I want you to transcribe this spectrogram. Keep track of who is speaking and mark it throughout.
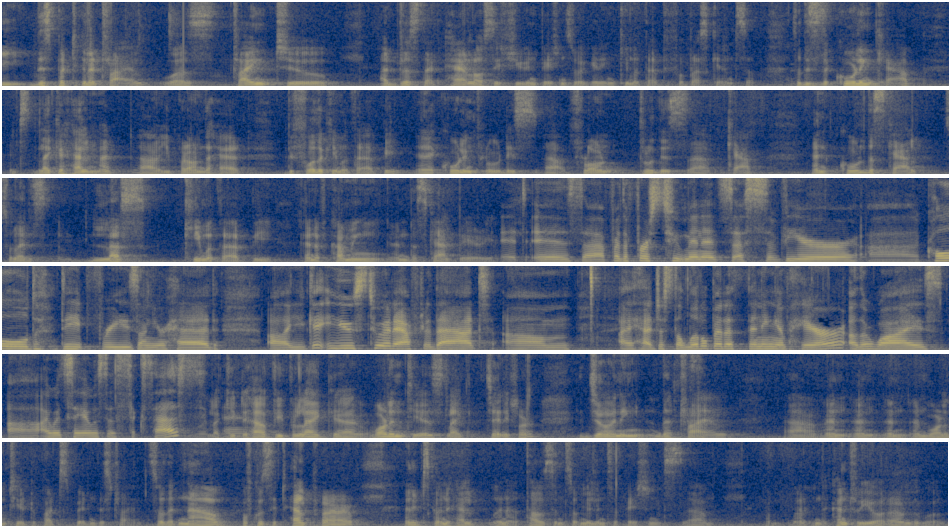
Speaker 1: This particular trial was trying to address that hair loss issue in patients who are getting chemotherapy for breast cancer. So this is a cooling cap. It's like a helmet uh, you put on the head before the chemotherapy, and a cooling fluid is uh, flown through this uh, cap and cool the scalp so that it's less chemotherapy kind of coming in the scalp area.
Speaker 2: It is, uh, for the first two minutes, a severe, uh, cold, deep freeze on your head. Uh, you get used to it after that. Um, I had just a little bit of thinning of hair. Otherwise, uh, I would say it was a success.
Speaker 1: We're lucky to have people like uh, volunteers, like Jennifer, joining the trial. Uh, and, and, and, and volunteer to participate in this trial. So that now, of course, it helped her, and it's going to help you know, thousands or millions of patients um, um, in the country or around the world.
